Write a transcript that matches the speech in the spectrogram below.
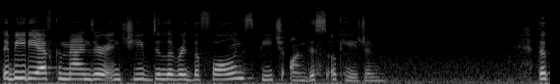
The BDF Commander-in-Chief delivered the following speech on this occasion. The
